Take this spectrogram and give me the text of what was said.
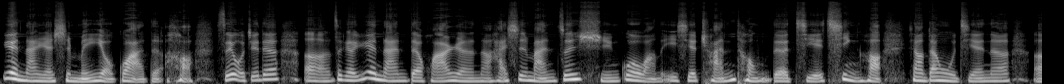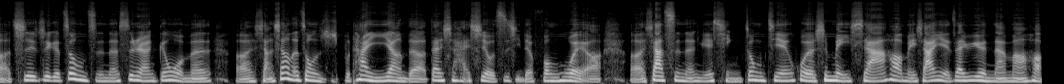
越南人是没有挂的哈。所以我觉得，呃，这个越南的华人呢，还是蛮遵循过往的一些传统的节庆哈。像端午节呢，呃，吃这个粽子呢，虽然跟我们呃想象的粽子是不太一样的，但是还是有自己的风味啊。呃，下次呢，也请粽间。或者是美霞哈，美霞也在越南嘛哈，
